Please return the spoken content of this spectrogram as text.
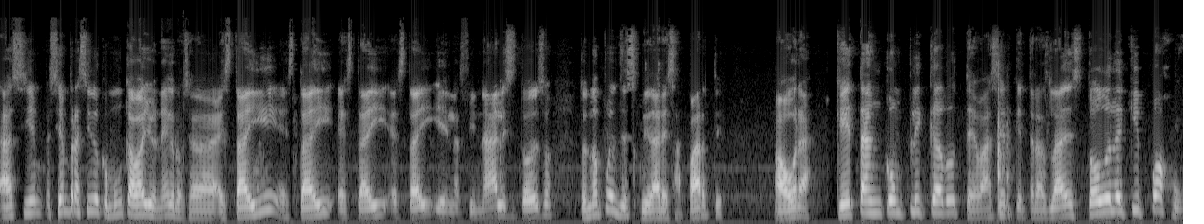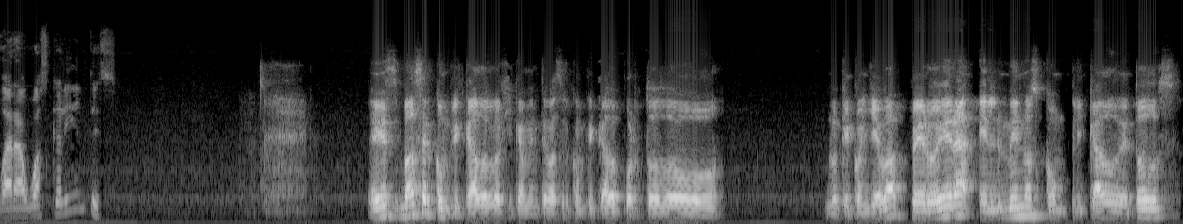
ha siempre, siempre ha sido como un caballo negro. O sea, está ahí, está ahí, está ahí, está ahí, y en las finales y todo eso. Entonces no puedes descuidar esa parte. Ahora, ¿qué tan complicado te va a hacer que traslades todo el equipo a jugar a Aguascalientes? Es, va a ser complicado, lógicamente, va a ser complicado por todo lo que conlleva, pero era el menos complicado de todos.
